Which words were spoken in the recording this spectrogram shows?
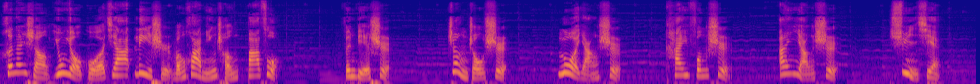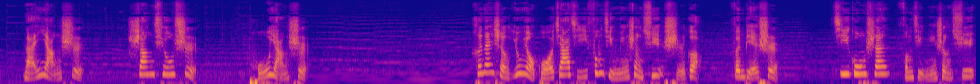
河南省拥有国家历史文化名城八座，分别是郑州市、洛阳市、开封市、安阳市、浚县、南阳市、商丘市。濮阳市，河南省拥有国家级风景名胜区十个，分别是鸡公山风景名胜区、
